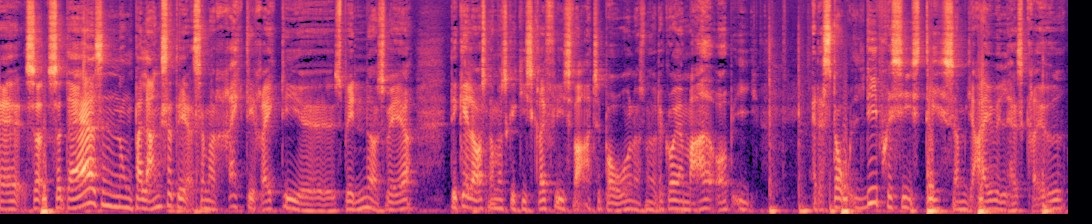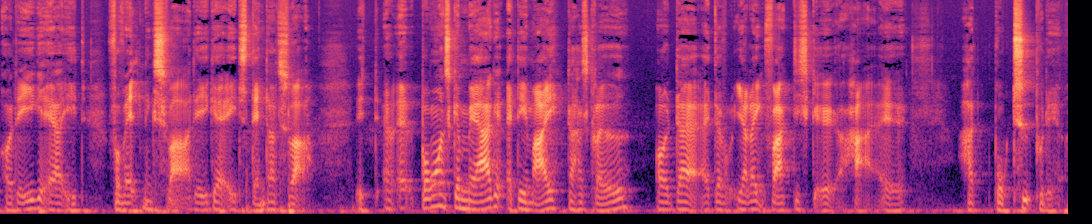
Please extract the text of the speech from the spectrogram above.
Øh, så, så der er sådan nogle balancer der, som er rigtig, rigtig øh, spændende og svære. Det gælder også, når man skal give skriftlige svar til borgerne og sådan noget. Der går jeg meget op i, at der står lige præcis det, som jeg vil have skrevet, og det ikke er et forvaltningssvar, det ikke er et standardsvar. Et, at borgeren skal mærke, at det er mig, der har skrevet, og der, at der, jeg rent faktisk øh, har, øh, har brugt tid på det her.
